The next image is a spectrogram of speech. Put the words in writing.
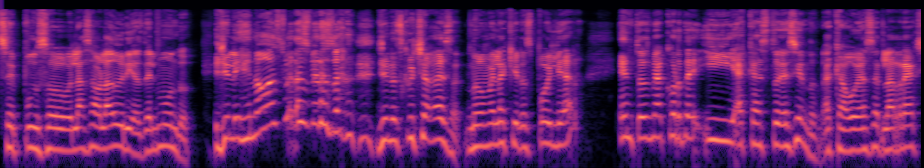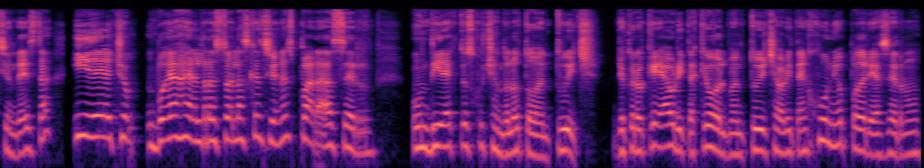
se puso las habladurías del mundo. Y yo le dije, no, espera, espera, espera, yo no escuchaba esa, no me la quiero spoilear. Entonces me acordé y acá estoy haciendo, acá voy a hacer la reacción de esta. Y de hecho voy a dejar el resto de las canciones para hacer un directo escuchándolo todo en Twitch. Yo creo que ahorita que vuelvo en Twitch, ahorita en junio, podría ser un,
